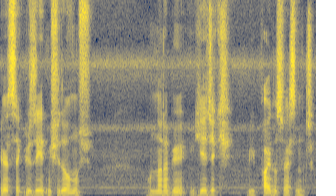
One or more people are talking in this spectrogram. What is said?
gelsek %77 olmuş. Onlara bir yiyecek, bir paydos versinler.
